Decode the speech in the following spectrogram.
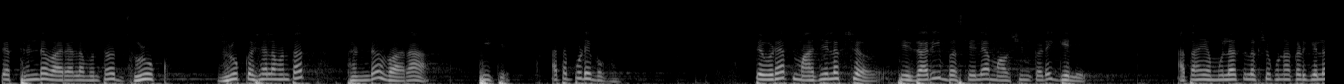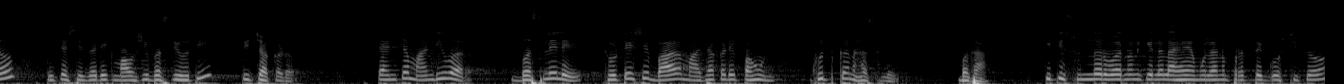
त्या थंड वाऱ्याला म्हणतात झुळूक. झुळूक कशाला म्हणतात? थंड वारा. ठीक आहे. आता पुढे बघू. तेवढ्यात माझे लक्ष शेजारी बसलेल्या मावशींकडे गेले. आता या मुलाचं लक्ष कुणाकडे गेलं? तिच्या शेजारी एक मावशी बसली होती तिच्याकडं. त्यांच्या मांडीवर बसलेले छोटेसे बाळ माझ्याकडे पाहून खुदकन हसले. बघा किती सुंदर वर्णन केलेलं आहे या मुलानं प्रत्येक गोष्टीचं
